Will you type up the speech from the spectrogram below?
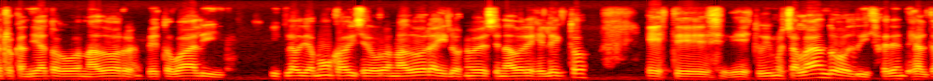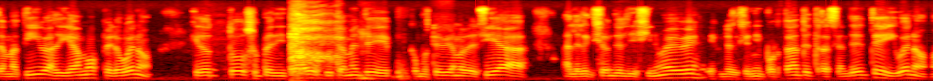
nuestro candidato a gobernador, Beto Val y, Claudia Monja, vicegobernadora, y los nueve senadores electos. Este, estuvimos charlando diferentes alternativas, digamos, pero bueno, quedó todo supeditado justamente, como usted bien lo decía, a la elección del 19, es una elección importante, trascendente, y bueno,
